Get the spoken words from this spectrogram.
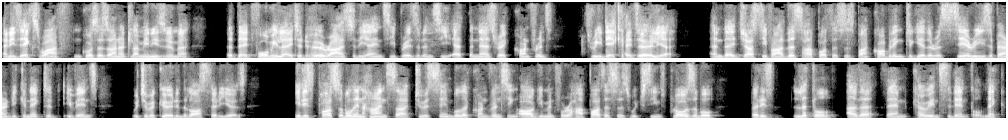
and his ex-wife, Nkosazana Dlamini Zuma, that they'd formulated her rise to the ANC presidency at the Nasrec conference three decades earlier. And they justify this hypothesis by cobbling together a series of apparently connected events which have occurred in the last 30 years. It is possible in hindsight to assemble a convincing argument for a hypothesis which seems plausible, but is little other than coincidental. Nick?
